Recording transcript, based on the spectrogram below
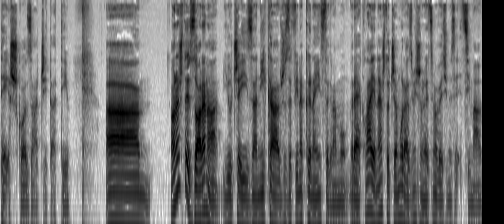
teško začitati. A, ono što je Zorana juče i za Nika Josefina K na Instagramu rekla je nešto o čemu razmišljam recimo već mesecima.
